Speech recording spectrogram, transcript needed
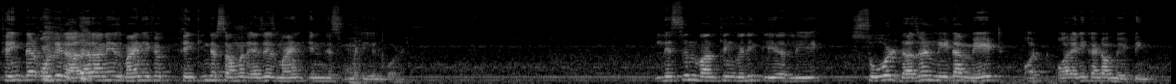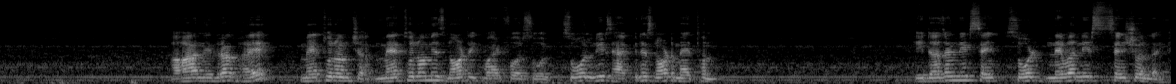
think that only Radharani is mine if you're thinking that someone else is mine in this material world. Listen one thing very clearly soul doesn't need a mate or, or any kind of mating. Aha, Nidra Bhai, Methunam cha. Methunam is not required for soul. Soul needs happiness, not methun. He doesn't need sen- soul never needs sensual life.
